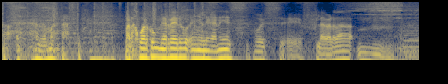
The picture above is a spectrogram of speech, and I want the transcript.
Ah, para jugar con Guerrero en el Leganés, pues eh, la verdad... Mm,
